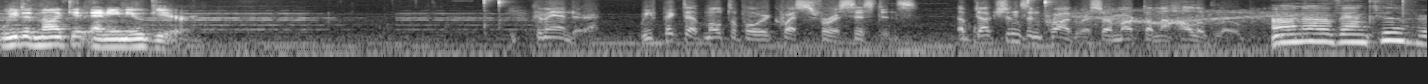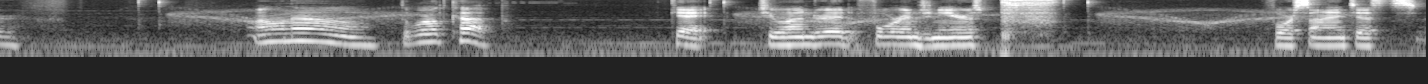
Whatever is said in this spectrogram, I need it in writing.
We did not get any new gear. Commander, we've picked up multiple requests for assistance. Abductions in progress are marked on the hologlobe. Oh no, Vancouver. Oh no, the World Cup. Okay, 200, four engineers, pff, four scientists.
